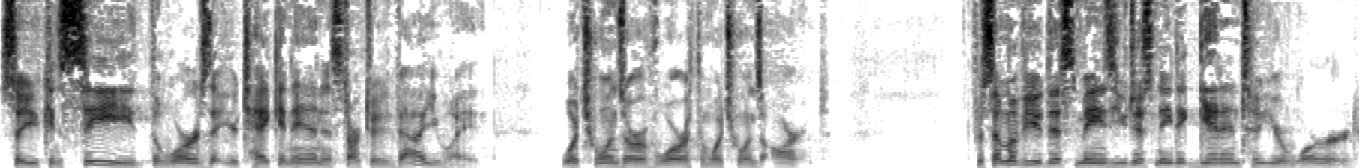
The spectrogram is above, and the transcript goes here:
so you can see the words that you're taking in and start to evaluate which ones are of worth and which ones aren't. For some of you, this means you just need to get into your word,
